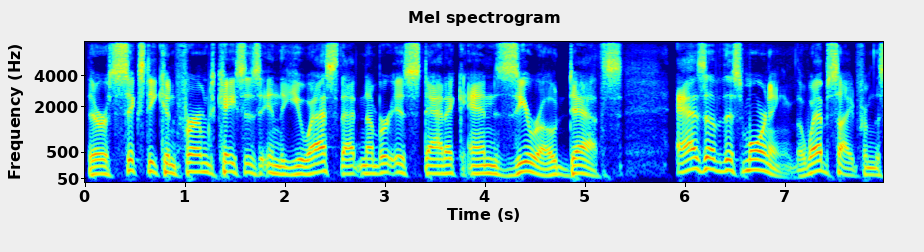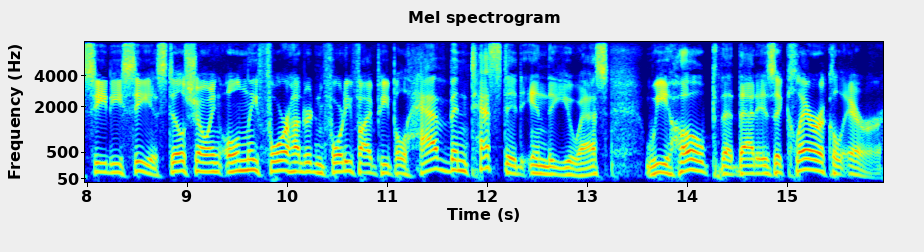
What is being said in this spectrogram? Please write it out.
There are 60 confirmed cases in the U.S. That number is static and zero deaths. As of this morning, the website from the CDC is still showing only 445 people have been tested in the U.S. We hope that that is a clerical error.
